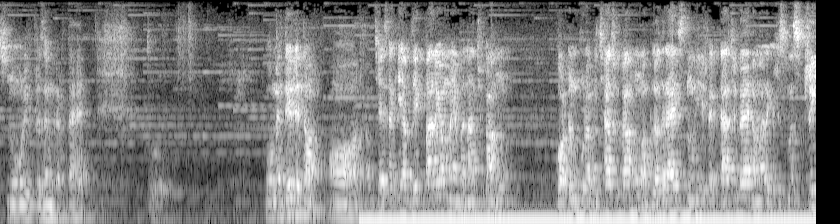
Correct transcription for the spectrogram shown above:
स्नो रिप्रेजेंट करता है वो मैं दे लेता हूँ। और अब जैसा कि आप देख पा रहे हो, मैं बना चुका हूँ। कॉटन पूरा बिछा चुका हूँ। अब लग रहा है स्नो इफ़ेक्ट आ चुका है हमारे क्रिसमस ट्री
